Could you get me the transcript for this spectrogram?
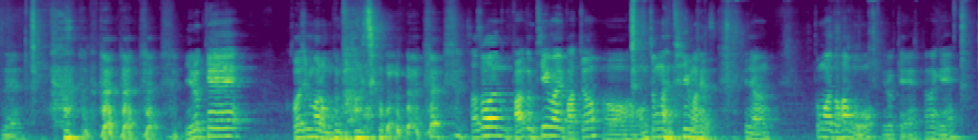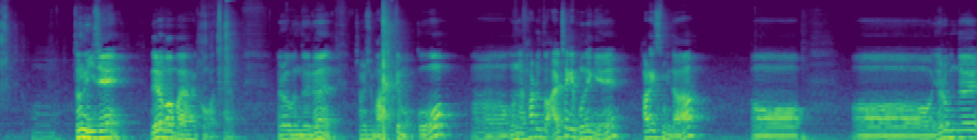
네. 이렇게 거짓말 없는 방송. 사소한 방금 TMI 봤죠? 어, 엄청난 TMI. 그냥 통화도 하고 이렇게 편하게. 어, 저는 이제 내려가 봐야 할 것 같아요. 여러분들은 점심 맛있게 먹고 어, 오늘 하루도 알차게 보내길 바라겠습니다. 어, 어, 여러분들,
